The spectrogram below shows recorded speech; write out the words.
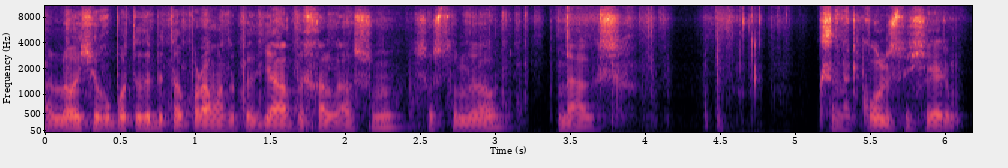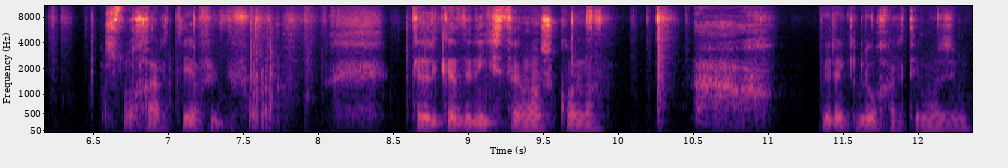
Αλλά όχι, εγώ ποτέ δεν πετάω πράγματα, παιδιά, αν δεν χαλάσουν. Σας το λέω. Εντάξει. Ξανακόλλησε το χέρι στο χαρτί αυτή τη φορά. Τελικά δεν είχε στεγνώσει κόλλα. Πήρα και λίγο χαρτί μαζί μου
